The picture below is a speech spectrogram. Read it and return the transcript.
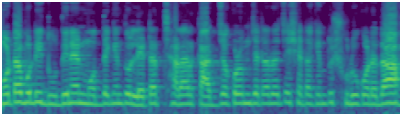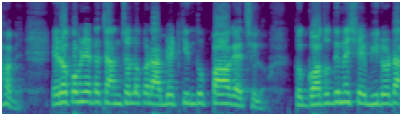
মোটামুটি দুদিনের মধ্যে কিন্তু লেটার ছাড়ার কার্যক্রম যেটা রয়েছে, সেটা কিন্তু শুরু করে দেওয়া হবে। এরকমই একটা চাঞ্চল্যকর আপডেট কিন্তু পাওয়া গেছিল। তো গতদিনে সেই ভিডিওটা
